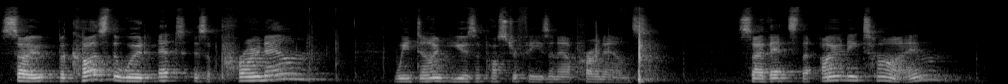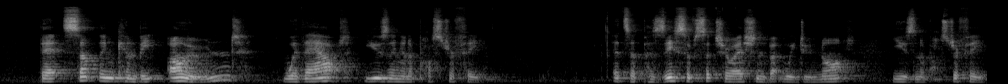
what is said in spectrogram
So, because the word it is a pronoun, we don't use apostrophes in our pronouns. So, that's the only time that something can be owned without using an apostrophe. It's a possessive situation, but we do not use an apostrophe.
